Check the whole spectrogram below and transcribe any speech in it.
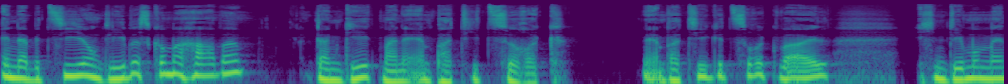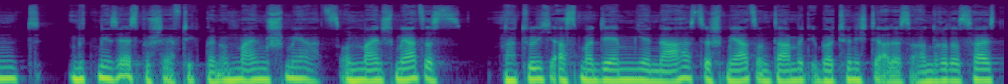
in der Beziehung Liebeskummer habe, dann geht meine Empathie zurück. Die Empathie geht zurück, weil ich in dem Moment mit mir selbst beschäftigt bin und meinem Schmerz. Und mein Schmerz ist natürlich erstmal der mir naheste Schmerz und damit übertüncht er alles andere. Das heißt,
